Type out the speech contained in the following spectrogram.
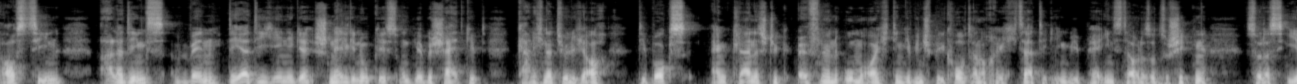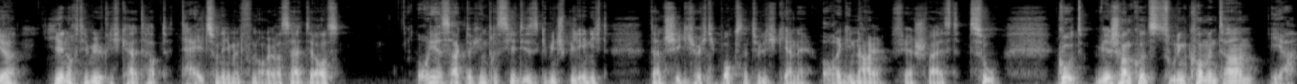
rausziehen. Allerdings, wenn der diejenige schnell genug ist und mir Bescheid gibt, kann ich natürlich auch die Box ein kleines Stück öffnen, um euch den Gewinnspielcode auch rechtzeitig irgendwie per Insta oder so zu schicken, so dass ihr hier noch die Möglichkeit habt, teilzunehmen von eurer Seite aus. Oder ihr sagt, euch interessiert dieses Gewinnspiel eh nicht, dann schicke ich euch die Box natürlich gerne original verschweißt zu. Gut, wir schauen kurz zu den Kommentaren. Ja,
